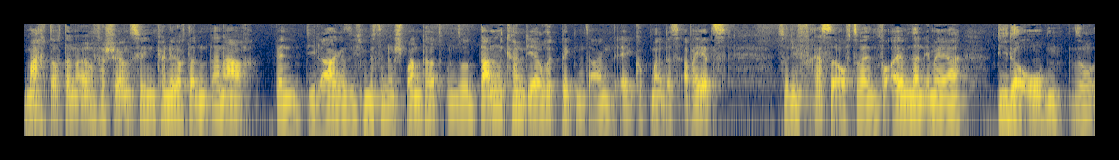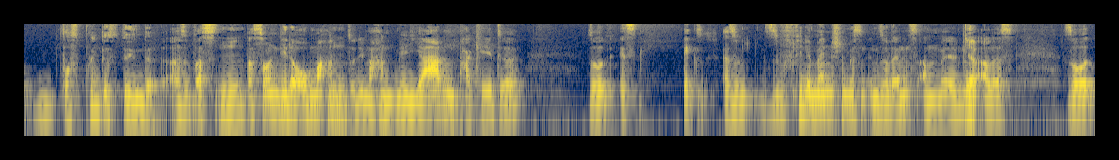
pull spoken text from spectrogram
macht doch dann eure Verschwörungstheorien, könnt ihr doch dann danach, wenn die Lage sich ein bisschen entspannt hat und so, dann könnt ihr ja rückblickend sagen, ey, guck mal, das, aber jetzt so die Fresse aufzuhalten, vor allem dann immer ja die da oben. So, was bringt es denen? da? Also was, was sollen die da oben machen? So, die machen Milliardenpakete. So, es, also so viele Menschen müssen Insolvenz anmelden Ja. und alles. So,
